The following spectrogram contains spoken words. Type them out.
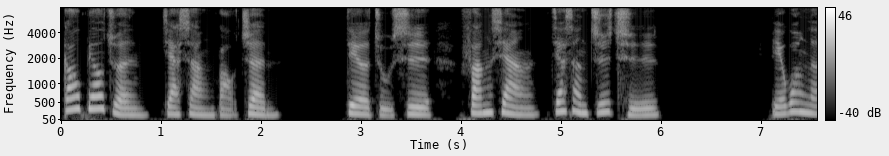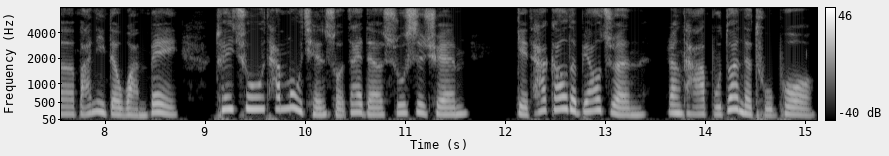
高标准加上保证，第二组是方向加上支持。别忘了把你的晚辈推出他目前所在的舒适圈，给他高的标准，让他不断的突破。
